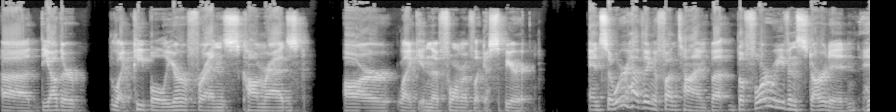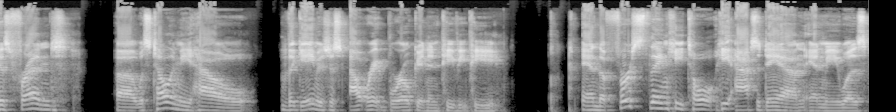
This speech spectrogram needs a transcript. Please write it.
uh, the other like people your friends comrades are like in the form of like a spirit and so we are having a fun time but before we even started his friend uh, was telling me how the game is just outright broken in pvp and the first thing he told he asked dan and me was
